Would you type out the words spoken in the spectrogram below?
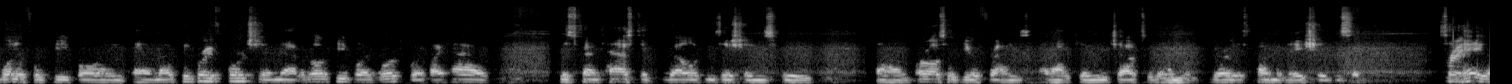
wonderful people, and and I've been very fortunate in that with all the people I've worked with, I have this fantastic well of musicians who um, are also dear friends, and I can reach out to them with various combinations and say, right. "Hey,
